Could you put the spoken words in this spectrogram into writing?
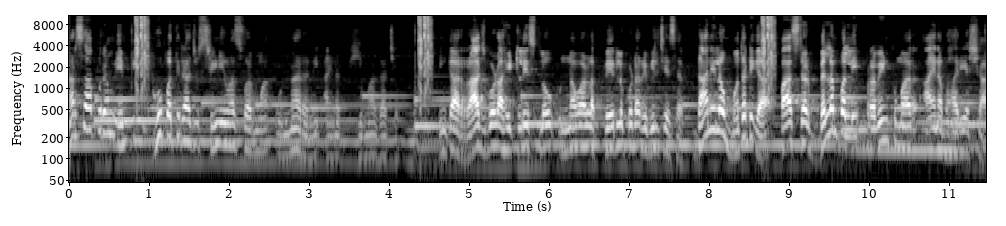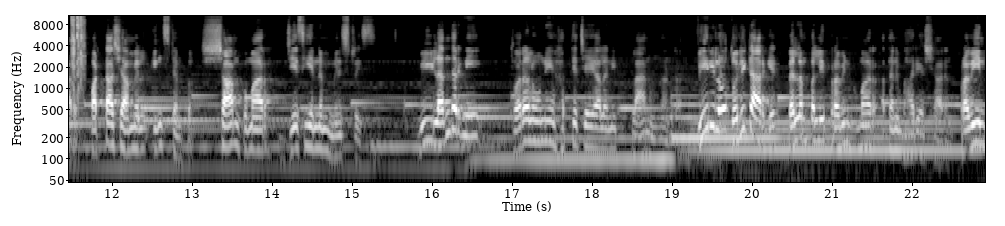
నర్సాపురం ఎంపీ భూపతిరాజు శ్రీనివాస్ వర్మ ఉన్నారని ఆయన ధీమాగా చెప్తున్నారు ఇంకా రాజ్ కూడా హిట్ లిస్ట్లో ఉన్న వాళ్ళ పేర్లు కూడా రివీల్ చేశారు. దానిలో మొదటిగా పాస్టర్ బెల్లంపల్లి ప్రవీణ్ కుమార్ ఆయన భార్య శారద్ పట్టా Shamil Kings Temple Shyam Kumar JCNM ministries. వీళ్ళందరినీ త్వరలోనే హత్య చేయాలని ప్లాన్ ఉందంట. వీరిలో తొలి టార్గెట్ బెల్లంపల్లి ప్రవీణ్ కుమార్ అతని భార్య శారన్ ప్రవీణ్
